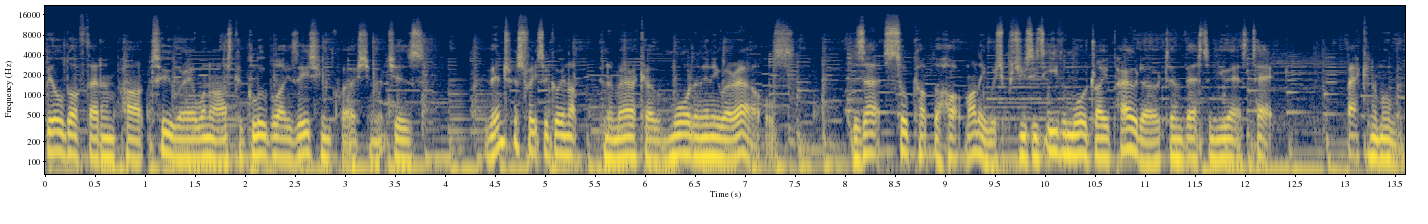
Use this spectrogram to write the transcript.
build off that in part two, where I want to ask a globalization question, which is if interest rates are going up in America more than anywhere else, does that soak up the hot money, which produces even more dry powder to invest in US tech? Back in a moment.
